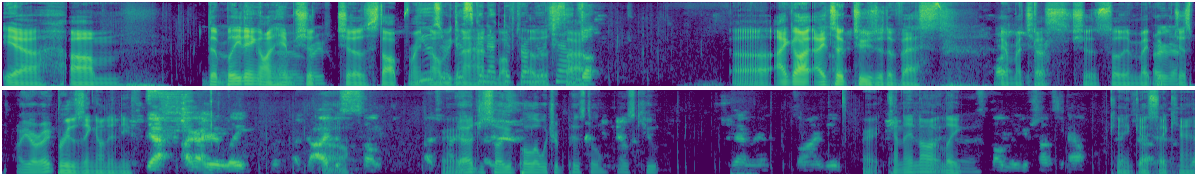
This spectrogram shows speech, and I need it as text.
Yeah. Um, the bleeding on him should should have stopped right now. User We're gonna him off to from other your staff. channel. Uh, I got I took two to the vest near my chest, sh- so there might be Okay. just Are you alright? bruising underneath. Yeah, I got here late. I Oh. just saw. Yeah, I just saw you pull out with your pistol. That was cute. Yeah, man. That's I need. All right, can I not like? I'll make your shots now. Okay, I guess I can't.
